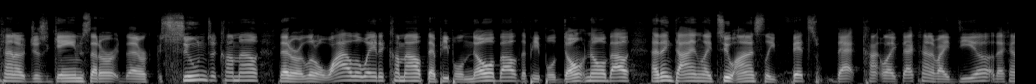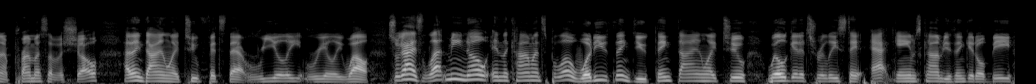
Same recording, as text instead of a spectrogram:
kind of just games that are that are soon to come out, that are a little while away to come out, that people know about, that people don't know about. I think Dying Light 2 honestly fits that kind like that kind of idea, that kind of premise of a show. I think Dying Light 2 fits that really, really well. So guys, let me know in the comments below. What do you think? Do you think Dying Light 2 will get its release date at Gamescom? Do you think it'll be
